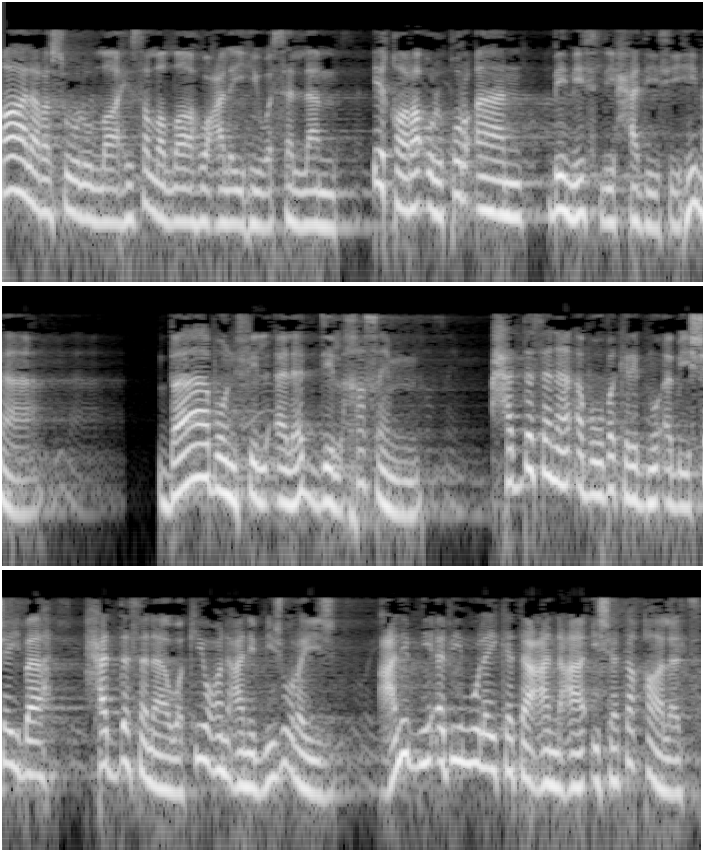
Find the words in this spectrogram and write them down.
قال رسول الله صلى الله عليه وسلم اقرأوا القرآن بمثل حديثهما. باب في الألد الخصم. حدثنا أبو بكر بن أبي شيبة، حدثنا وكيع عن ابن جريج، عن ابن أبي مليكة عن عائشة قالت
